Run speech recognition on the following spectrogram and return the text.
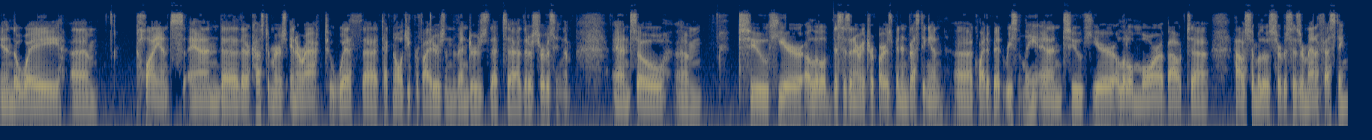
in the way um, clients and uh, their customers interact with uh, technology providers and the vendors that uh, that are servicing them. And so um, to hear a little. This is an area Tripwire has been investing in uh, quite a bit recently, and to hear a little more about uh, how some of those services are manifesting.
